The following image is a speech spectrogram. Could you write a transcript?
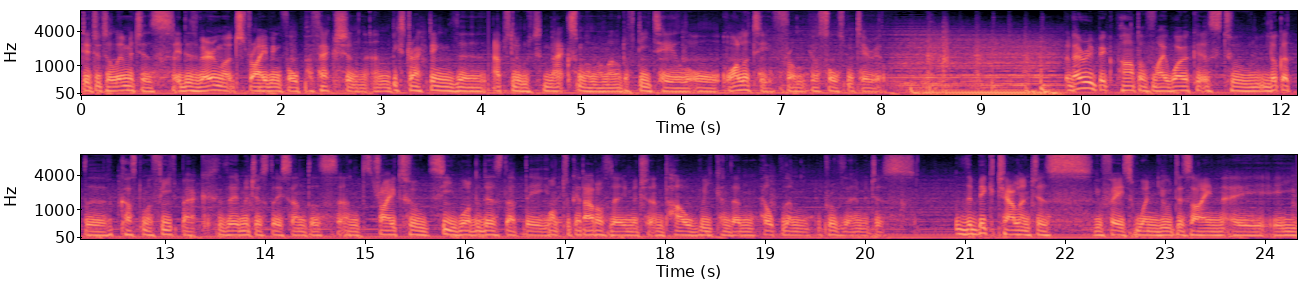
digital images. It is very much striving for perfection and extracting the absolute maximum amount of detail or quality from your source material. A very big part of my work is to look at the customer feedback, the images they send us, and try to see what it is that they want to get out of the image and how we can then help them improve their images. The big challenges you face when you design a, a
